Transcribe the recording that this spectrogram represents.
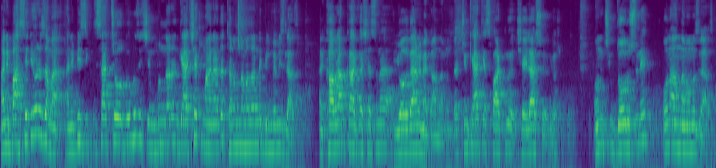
hani bahsediyoruz ama hani biz iktisatçı olduğumuz için bunların gerçek manada tanımlamalarını bilmemiz lazım. Hani kavram kargaşasına yol vermemek anlamında. Çünkü herkes farklı şeyler söylüyor. Onun için doğrusu ne? Onu anlamamız lazım.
